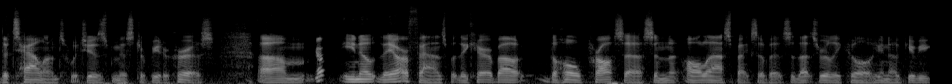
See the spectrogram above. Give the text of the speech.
the talent, which is Mr. Peter Criss Um, yep. You know, they are fans, but they care about the whole process and all aspects of it. So that's really cool. You know, give you,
